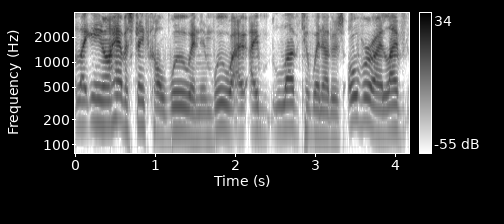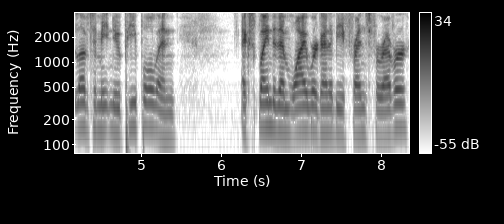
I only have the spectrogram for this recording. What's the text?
like you know I have a strength called woo, and in woo I, I love to win others over. I love love to meet new people and explain to them why we're going to be friends forever.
